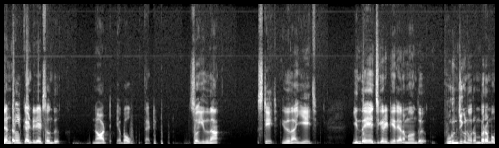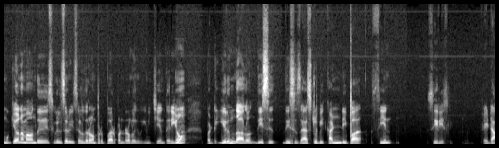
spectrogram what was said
general candidates வந்து not above thirty two so இதுதான் ஸ்டேஜ் இதுதான் ஏஜ் இந்த ஏஜ் கிரைட்டீரியா நம்ம வந்து புரிஞ்சுக்கணும். ரொம்ப ரொம்ப முக்கியம். நம்ம வந்து சிவில் சர்வீஸ் எழுதுகிறோம் ப்ரிப்பேர் பண்ணுறவங்களுக்கு இதுக்கு நிச்சயம் தெரியும். பட் இருந்தாலும் this is this is has to be கண்டிப்பாக சீன் சீரியஸ்லி ரைட்டா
